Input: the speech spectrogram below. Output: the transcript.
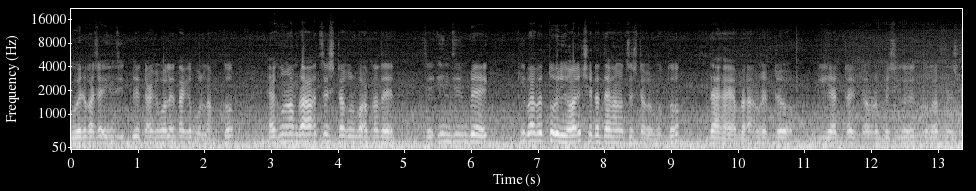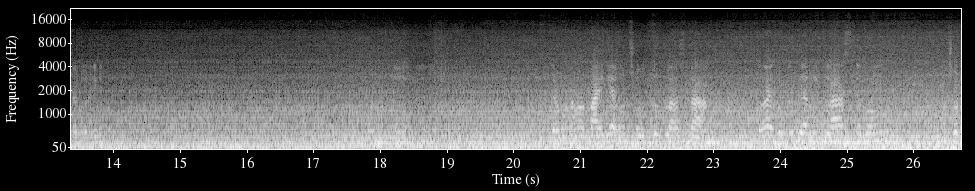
বইয়ের ভাষায় ইঞ্জিন ব্রেক কাকে বলে, তাকে বললাম। তো এখন আমরা চেষ্টা করব আপনাদের যে ইঞ্জিন ব্রেক কীভাবে তৈরি হয় সেটা দেখানোর চেষ্টা করব তো দেখাই আমরা আমরা একটু গিয়ারটা একটু আমরা বেশি করে তোলার চেষ্টা করি যেমন আমার বাইকে এখন সত্তর প্লাস টান তো এখন যদি আমি ক্লাস এবং ছোট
